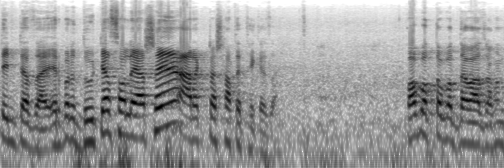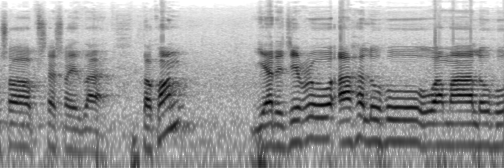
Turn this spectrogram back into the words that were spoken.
তিনটা যায়। এরপরে দুইটা চলে আসে, আরেকটা সাথে থেকে যায়। কবর টবর দেওয়া যখন সব শেষ হয়ে যায়, তখন ইয়ার জিবু আহালুহু ওয়ামালুহু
